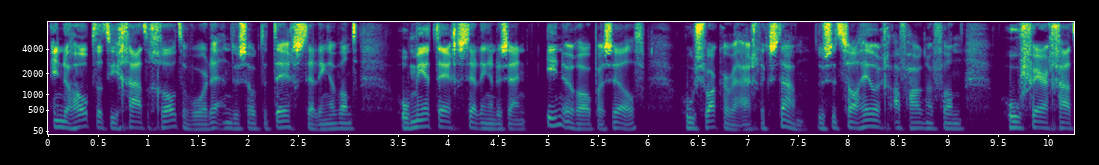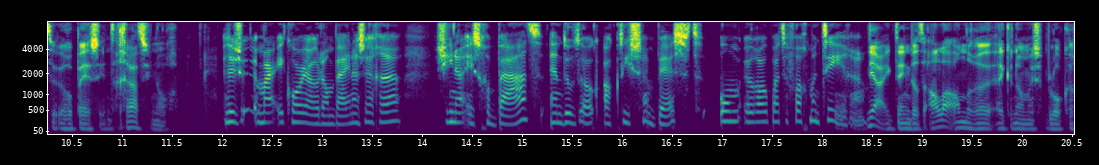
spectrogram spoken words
in de hoop dat die gaten groter worden en dus ook de tegenstellingen. Want hoe meer tegenstellingen er zijn in Europa zelf, hoe zwakker we eigenlijk staan. Dus het zal heel erg afhangen van hoe ver gaat de Europese integratie nog. Dus, maar ik hoor jou dan bijna zeggen: China is gebaat en doet ook actief zijn best om Europa te fragmenteren. Ja, ik denk dat alle andere economische blokken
